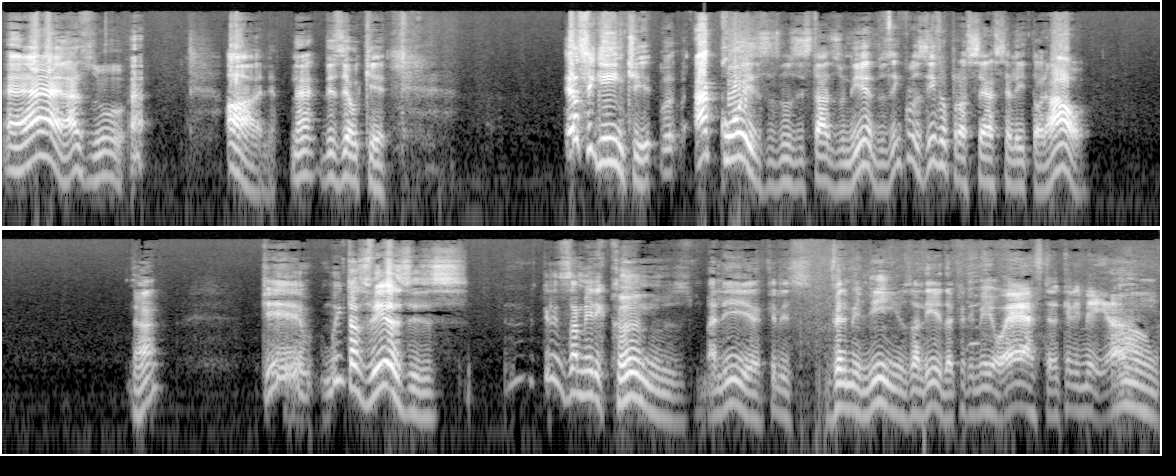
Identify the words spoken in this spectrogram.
É, azul. É. Olha, né? Dizer o quê? É o seguinte, há coisas nos Estados Unidos, inclusive o processo eleitoral, né? Que muitas vezes aqueles americanos ali, aqueles vermelhinhos ali, daquele meio oeste, daquele meião,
